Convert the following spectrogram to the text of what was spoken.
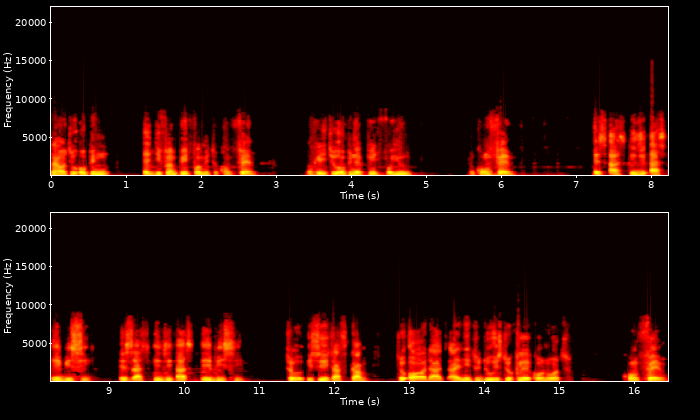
Now it will open a different page for me to confirm. Okay, it will open a page for you to confirm. It's as easy as ABC. It's as easy as ABC. So you see, it has come. So all that I need to do is to click on what? Confirm.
